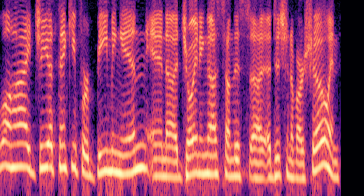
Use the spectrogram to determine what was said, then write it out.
Well, hi, Gia. Thank you for beaming in and uh, joining us on this uh, edition of our show and,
